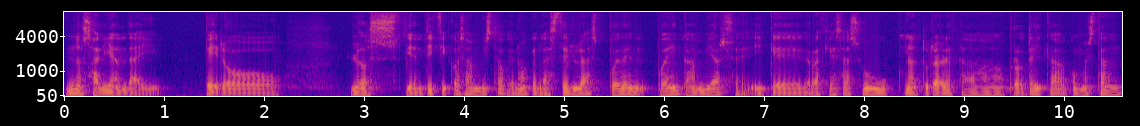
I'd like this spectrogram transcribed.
no salían de ahí, pero los científicos han visto que no, que las células pueden, pueden cambiarse y que gracias a su naturaleza proteica, cómo están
